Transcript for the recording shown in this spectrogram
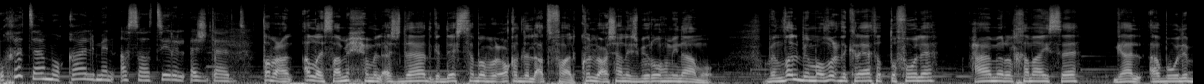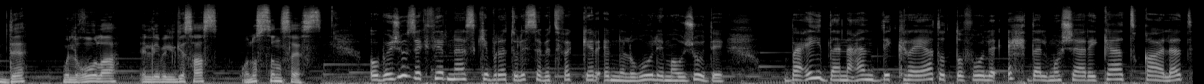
وختم وقال من أساطير الأجداد. طبعا الله يسامحهم الأجداد قديش سببوا عقد للأطفال كله عشان يجبروهم يناموا. وبنظل بموضوع ذكريات الطفولة عامر الخمايسة قال أبو لبدة والغولة اللي بالقصص ونص نصيص. وبجوز كثير ناس كبرت ولسه بتفكر إنه الغولة موجودة بعيدا عن ذكريات الطفولة إحدى المشاركات قالت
